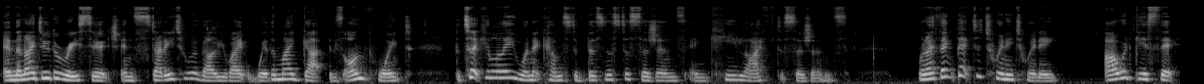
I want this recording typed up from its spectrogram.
and then I do the research and study to evaluate whether my gut is on point particularly when it comes to business decisions and key life decisions. When I think back to 2020, I would guess that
